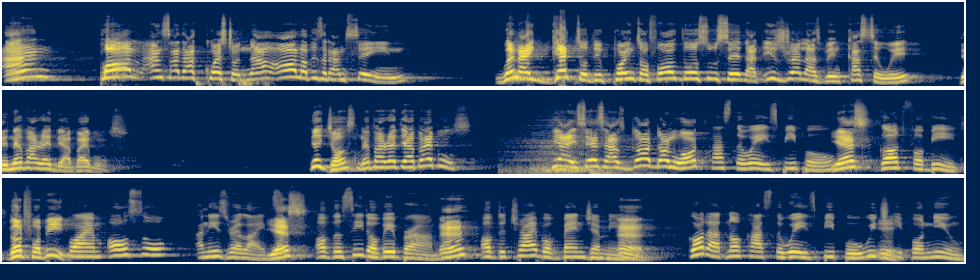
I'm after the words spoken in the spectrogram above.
And Paul answered that question. Now, all of this that I'm saying, when I get to the point of all those who say that Israel has been cast away, they never read their Bibles. They just never read their Bibles. Here it says, Has God done what? Cast away his people? Yes. God forbid. God forbid. For I am also an Israelite. Yes. Of the seed of Abraham. Eh? Of the tribe of Benjamin. Eh. God had not cast away his people, which Mm. he foreknew.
